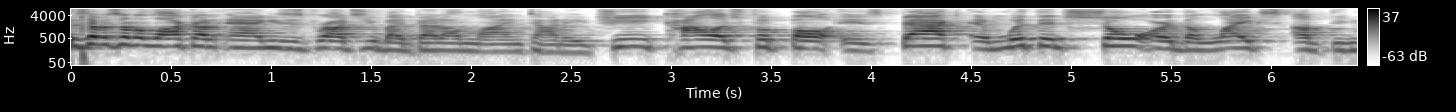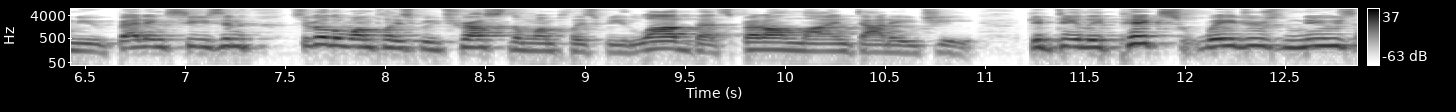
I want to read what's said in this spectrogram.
This episode of Locked On Aggies is brought to you by betonline.ag. College football is back, and with it, so are the likes of the new betting season. So go to the one place we trust the one place we love. That's betonline.ag. Get daily picks, wagers, news,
